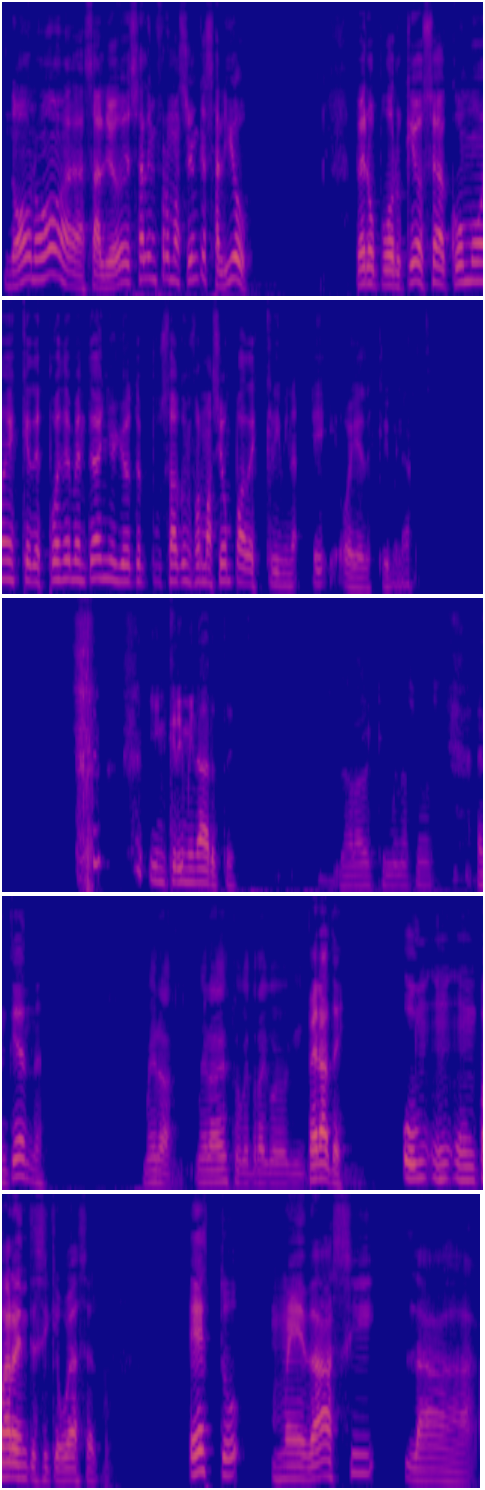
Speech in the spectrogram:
no, no, eh, salió esa la información que salió. Pero ¿por qué? O sea, ¿cómo es que después de 20 años yo te saco información para discriminar? eh, oye, discriminarte. Incriminarte. Ya la discriminación es. ¿Entiendes? Mira, mira esto que traigo yo aquí. Espérate. Un, un, un paréntesis que voy a hacer. Esto me da así la,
